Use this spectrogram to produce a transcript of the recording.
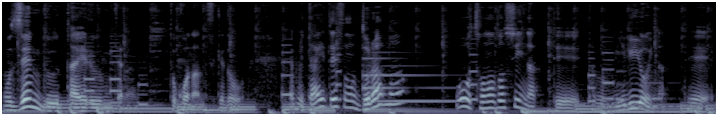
もう全部歌えるみたいなとこなんですけど。やっぱり大体そのドラマをその年になって多分見るようになって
